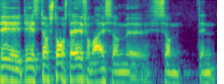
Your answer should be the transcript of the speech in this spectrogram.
Det, det står, står stadig for mig som, øh, som den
